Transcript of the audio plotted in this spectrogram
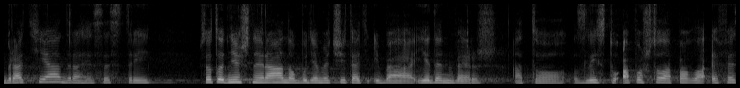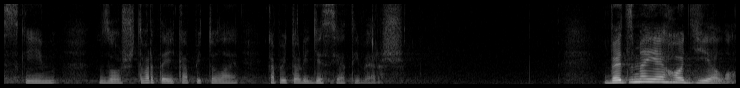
Bratia, drahé sestry, toto dnešné ráno budeme čítať iba jeden verš, a to z listu Apoštola Pavla Efeským zo 4. kapitole, kapitoly 10. verš. Vedzme jeho dielo,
